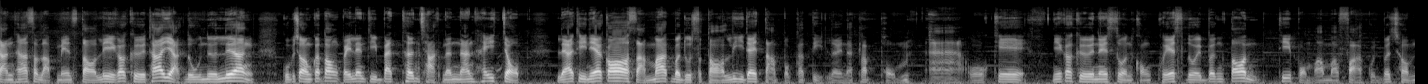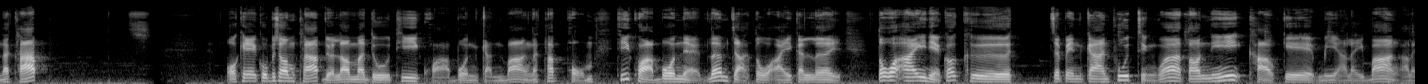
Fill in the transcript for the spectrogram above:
กันฮะสำหรับเมนสตอรี่ก็คือถ้าอยากดูเนื้อเรื่องคุณผู้ชมก็ต้องไปเล่นที่แบทเทิลฉากนั้นๆให้จบ แล้วทีเนี้ยก็สามารถมาดูสตอรี่ได้ตามปกติเลยนะครับผมอ่าโอเค นี่ก็คือในส่วนของเควสโดยเบื้องต้นที่ผมเอามาฝากคุณผู้ชมนะครับโอเคคุณผู้ชมครับ เดี๋ยวเรามาดูที่ขวาบนกันบ้างนะครับผมที่ขวาบนเนี่ยเริ่มจากตัว I กันเลย ตัว I เนี่ยก็คือ จะเป็นการพูดถึงว่าตอนนี้ข่าวเกมมีอะไรบ้างอะไร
